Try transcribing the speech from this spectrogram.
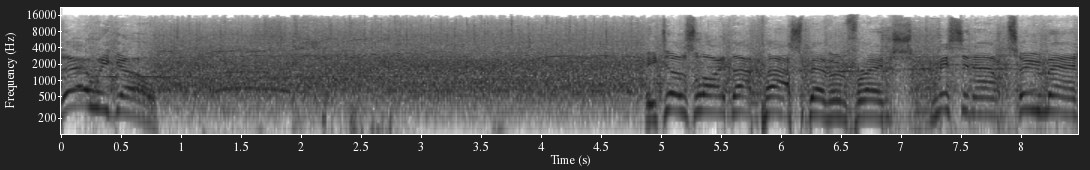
There we go. He does like that pass, Bevan French. Missing out two men.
